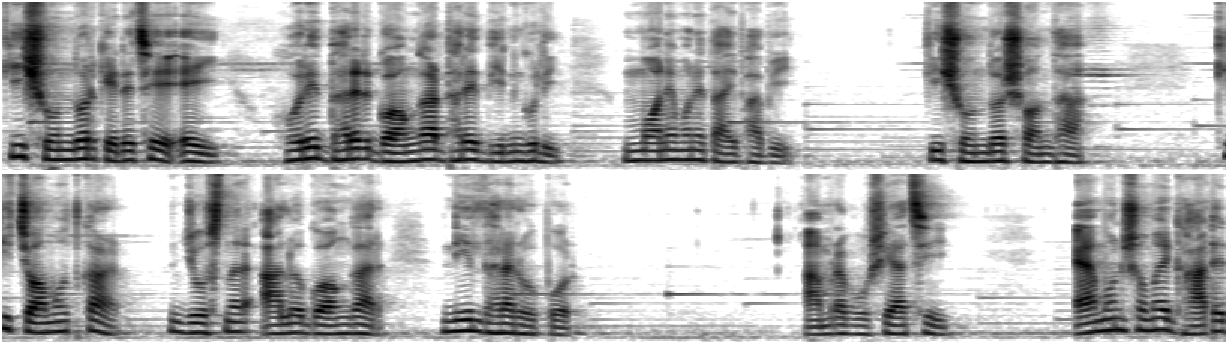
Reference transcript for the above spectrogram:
কি সুন্দর কেটেছে এই হরিদ্বারের গঙ্গার ধারে দিনগুলি, মনে মনে তাই ভাবি। কি সুন্দর সন্ধ্যা, কি চমৎকার জ্যোৎস্নার আলো গঙ্গার নীলধারার ওপর আমরা বসে আছি, এমন সময় ঘাটের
